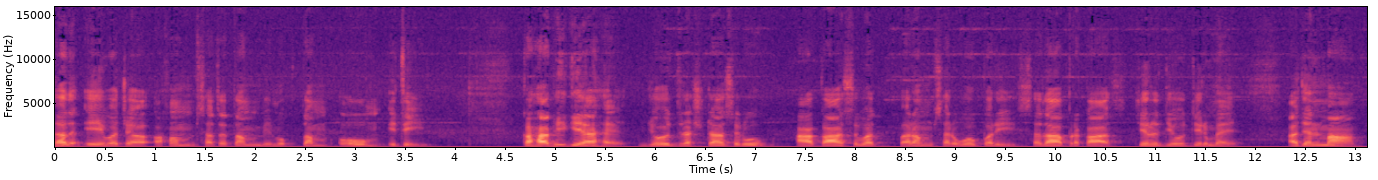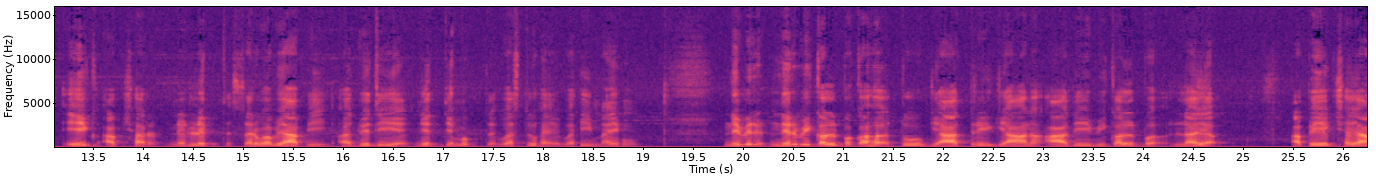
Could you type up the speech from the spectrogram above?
तद एव अहम सततम विमुक्तम ओम इति। कहा भी गया है, जो दृष्टा स्वरूप आकाशवत परम सर्वोपरि सदा प्रकाश चिर ज्योतिर्मय अजन्मा एक अक्षर निर्लिप्त, सर्वव्यापी, अद्वितीय नित्य मुक्त वस्तु है, वही मैं हूँ। निर्विकल्पक तो ज्ञातृ ज्ञान आदि विकल्प लय अपेक्षया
